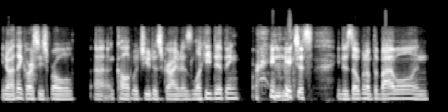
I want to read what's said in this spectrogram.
you know, I think R.C. Sproul uh, called what you described as lucky dipping, where you Mhm. just you just open up the Bible and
